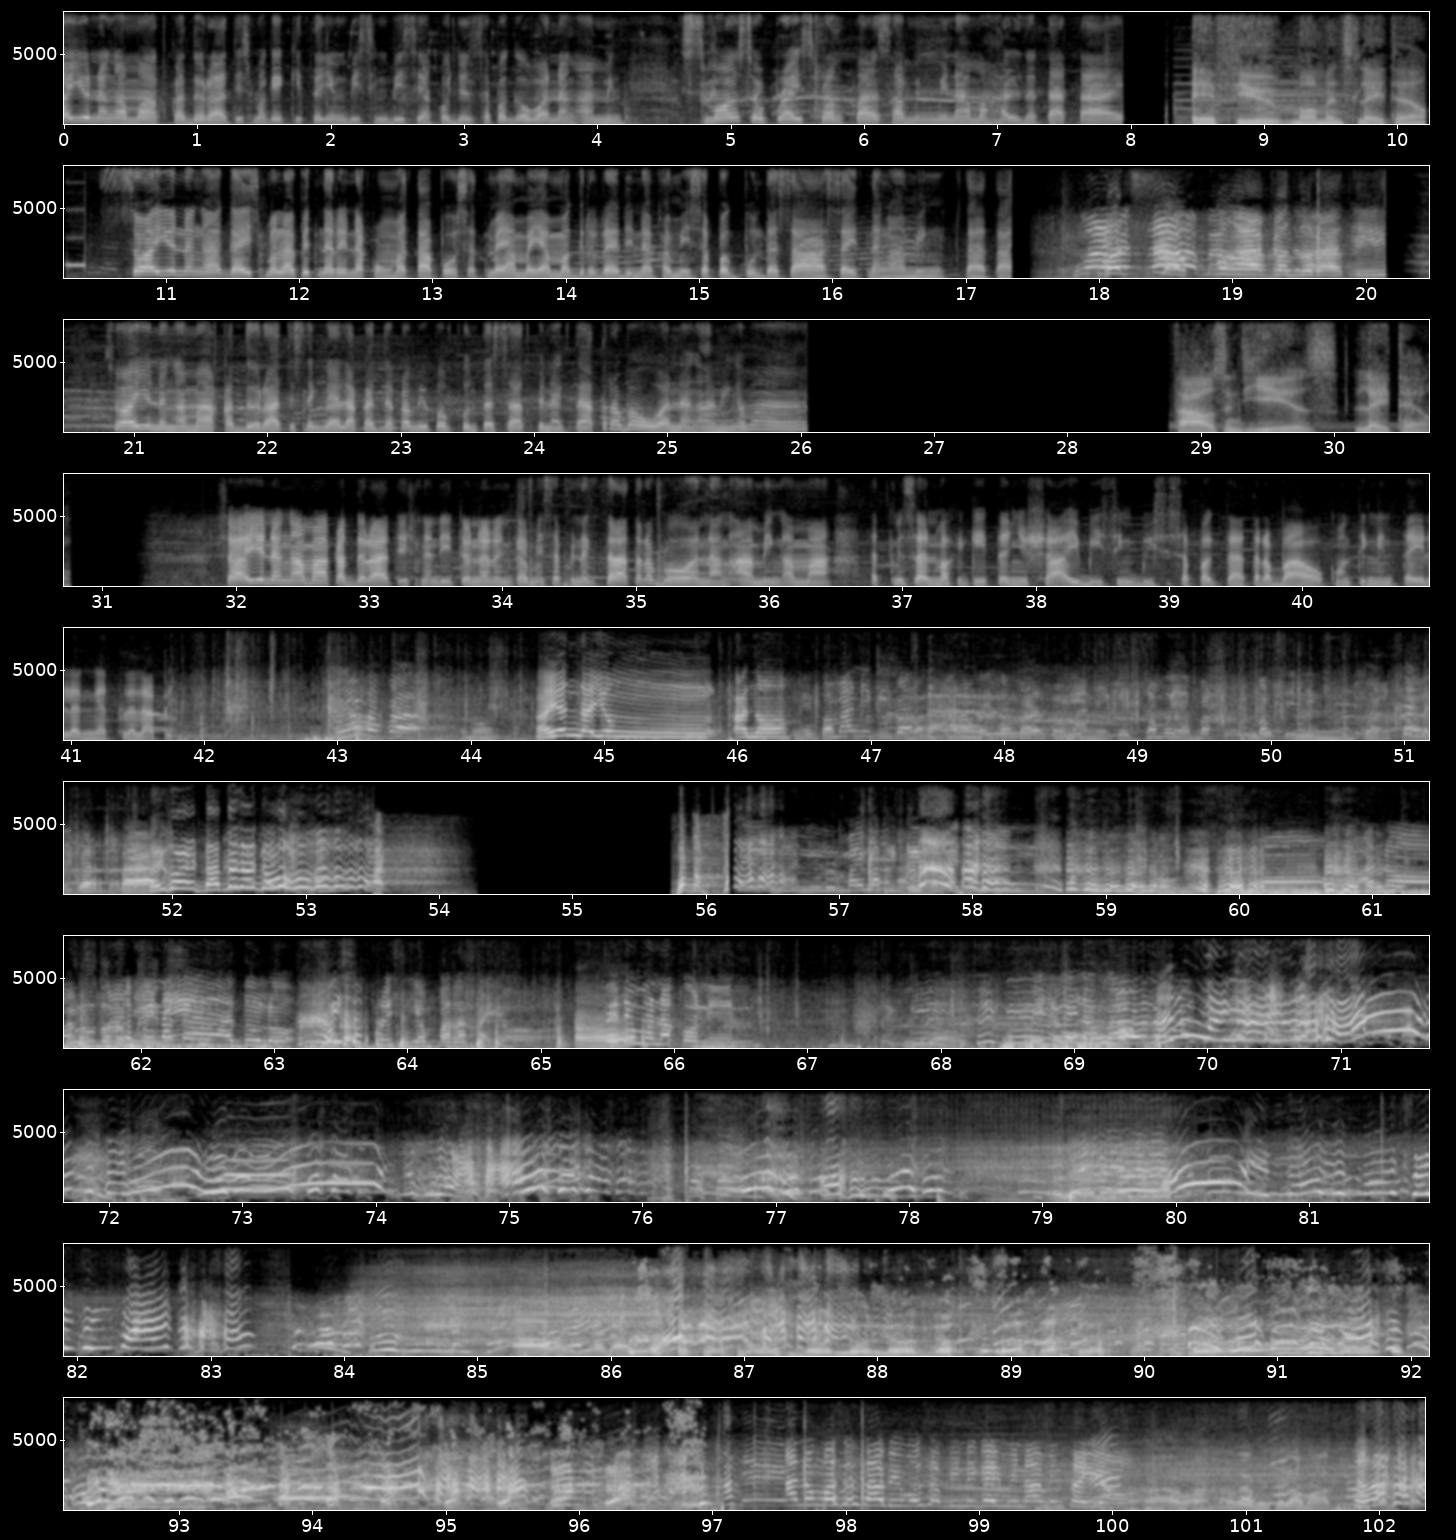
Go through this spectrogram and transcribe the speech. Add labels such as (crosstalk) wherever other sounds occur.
ayun na nga mga kaduratis, makikita yung bising-busy ako dyan sa paggawa ng aming small surprise prank para sa aming minamahal na tatay. A few moments later. So ayun na nga guys, malapit na rin akong matapos at maya maya magre-ready na kami sa pagpunta sa site ng aming tatay. What's up mga kadurati? So ayun na nga mga kaduratis, naglalakad na kami papunta sa pinagtatrabahuan ng aming ama. Thousand years later. So ayun na nga mga kaduratis, nandito na rin kami sa pinagtatrabahuan ng aming ama at kung saan makikita nyo siya ay busy-busy sa pagtatrabaho. Kung tingintay lang at lalapit. Ayan na yung ano, May pamanikit ba? Ano may pamanikit? Sa mo ya, bak, bak ining kwarta. karta. Ay, karta talaga. (laughs) May makikita ka dyan ng gusto mo, ano, ang pinakadulo. May surprise yan para sa'yo. Pwede mo na kunin. Sige, sige. Pwede mo na kunin. Ano ba yan? No, no, no, Anong masasabi mo sa binigay mi namin sa iyo? Ah, maraming salamat. (laughs)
